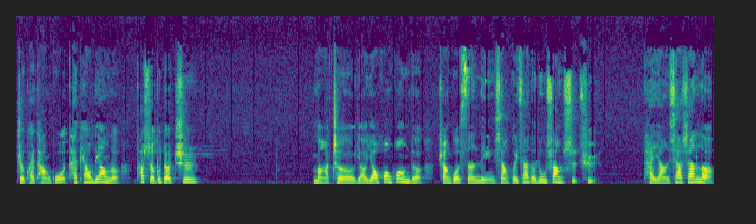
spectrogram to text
这块糖果太漂亮了，他舍不得吃。马车摇摇晃晃的。穿过森林，向回家的路上驶去。太阳下山了，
